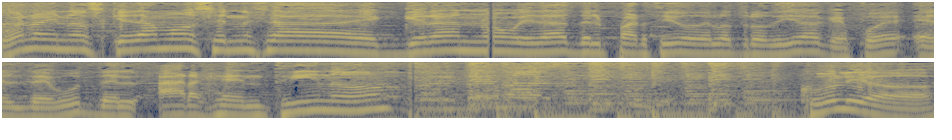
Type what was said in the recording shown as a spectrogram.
Bueno, y nos quedamos en esa gran novedad del partido del otro día, que fue el debut del argentino Julio.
